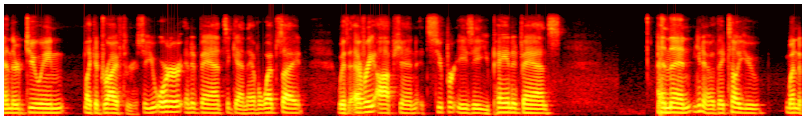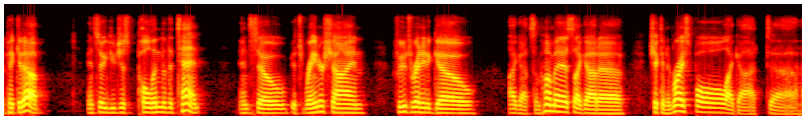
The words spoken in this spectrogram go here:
and they're doing like a drive-through. So you order in advance. Again, they have a website with every option. It's super easy. You pay in advance and then you know they tell you when to pick it up. And so you just pull into the tent. And so it's rain or shine. Food's ready to go. I got some hummus. I got a chicken and rice bowl. I got uh,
